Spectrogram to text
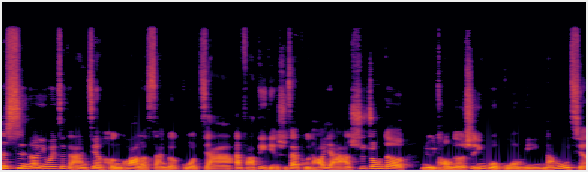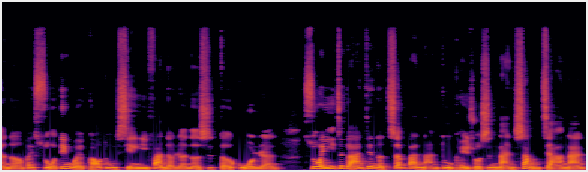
但是呢，因为这个案件横跨了三个国家，案发地点是在葡萄牙，失踪的女童呢是英国国民，那目前呢被锁定为高度嫌疑犯的人呢是德国人，所以这个案件的侦办难度可以说是难上加难。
